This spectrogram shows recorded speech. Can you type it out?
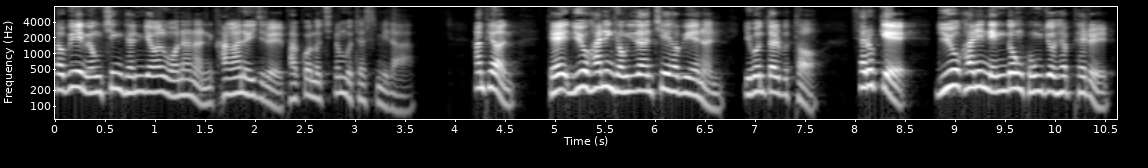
협의회 명칭 변경을 원하는 강한 의지를 바꿔놓지는 못했습니다. 한편 대 뉴욕 한인 경제단체 협의회는 이번 달부터 새롭게 뉴욕 한인 냉동 공조 협회를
